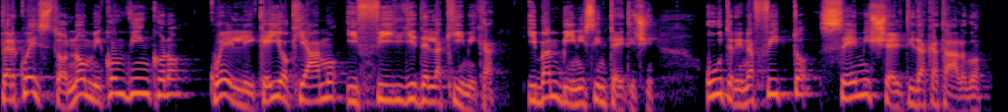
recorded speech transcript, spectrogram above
per questo non mi convincono quelli che io chiamo i figli della chimica i bambini sintetici, uteri in affitto, semi scelti da catalogo.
